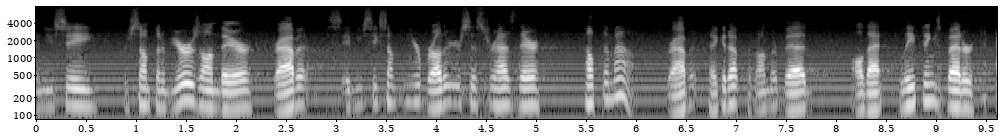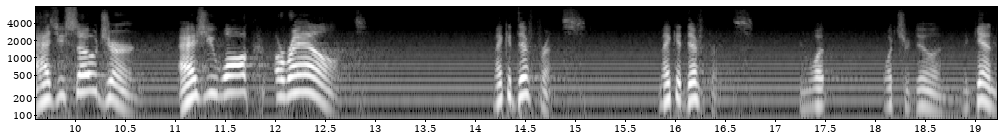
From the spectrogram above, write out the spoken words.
and you see there's something of yours on there, grab it. If you see something your brother, your sister has there, help them out. Grab it, take it up, put it on their bed, all that. Leave things better. As you sojourn, as you walk around, make a difference. Make a difference in what, what you're doing. Again,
